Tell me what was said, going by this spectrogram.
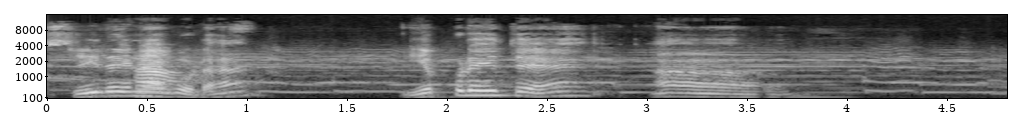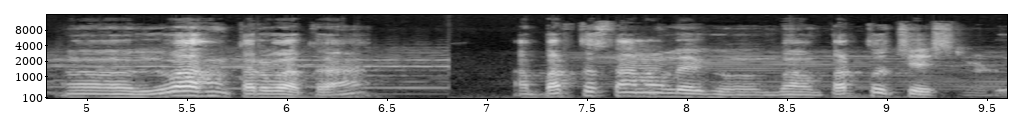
స్త్రీలైనా. కూడా ఎప్పుడైతే ఆ, వివాహం తర్వాత ఆ భర్త స్థానంలో బ- భర్త వచ్చేసినాడు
